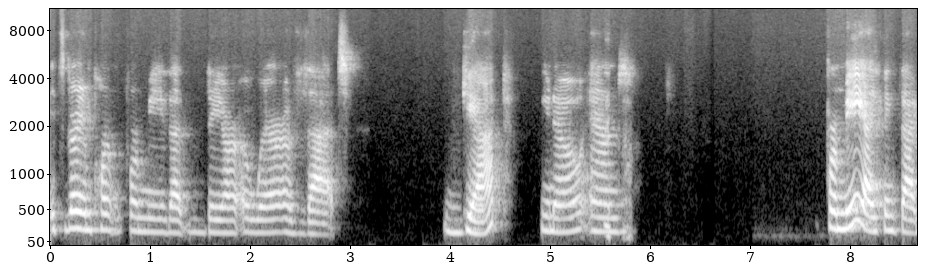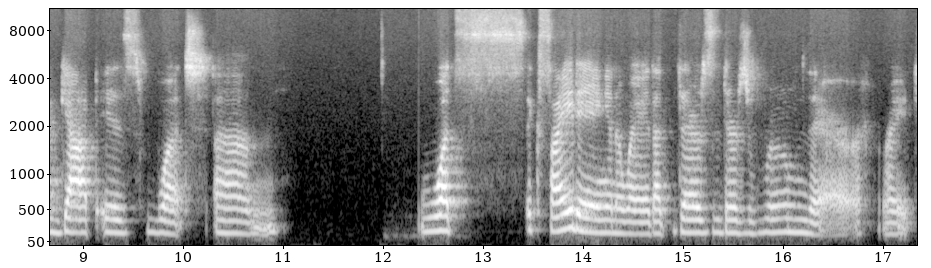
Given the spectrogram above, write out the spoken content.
it's very important for me that they are aware of that gap, you know, and for me, I think that gap is what um, what's exciting in a way that there's there's room there, right?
